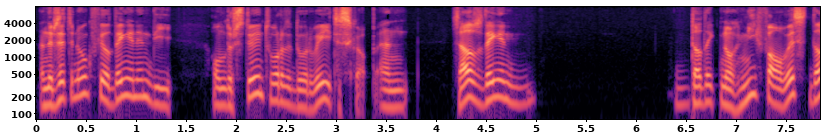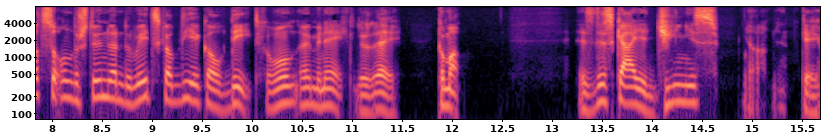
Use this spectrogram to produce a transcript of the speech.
En er zitten ook veel dingen in die ondersteund worden door wetenschap. En zelfs dingen dat ik nog niet van wist, dat ze ondersteund werden door wetenschap die ik al deed. Gewoon uit mijn eigen. Dus hey, kom op. Is this guy a genius? Ja, oké.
